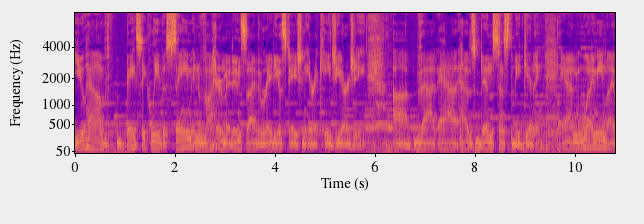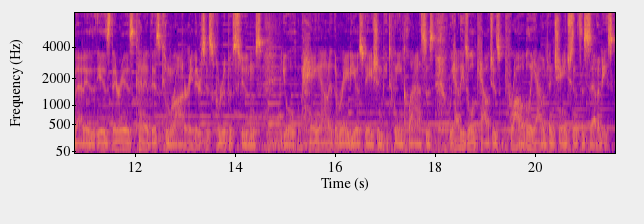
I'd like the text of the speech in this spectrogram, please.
You have basically the same environment inside the radio station here at KGRG uh, that ha- has been since the beginning. And what I mean by that is, is there is kind of this camaraderie. There's this group of students. You'll hang out at the radio station between classes. We have these old couches, probably haven't been changed since the 70s.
